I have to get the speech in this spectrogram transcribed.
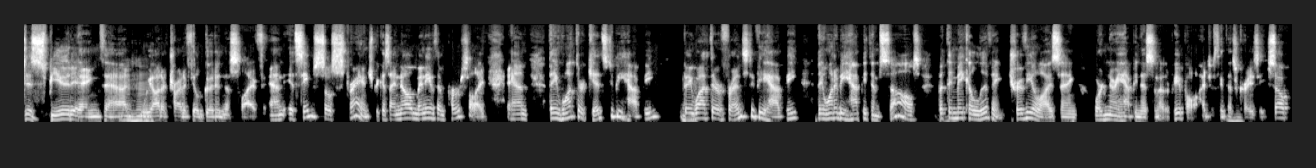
disputing that mm-hmm. we ought to try to feel good in this life. And it seems so strange because I know many of them personally, and they want their kids to be happy. They mm-hmm. want their friends to be happy. They want to be happy themselves, but they make a living trivializing ordinary happiness in other people. I just think that's mm-hmm. crazy. So,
